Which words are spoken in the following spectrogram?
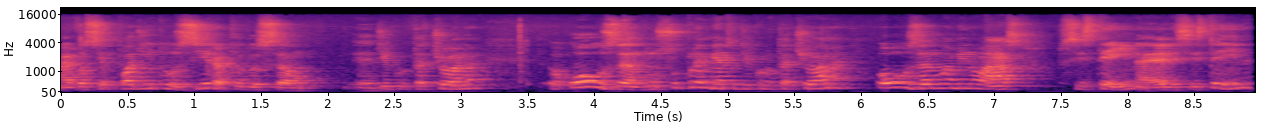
mas você pode induzir a produção eh, de glutationa ou usando um suplemento de glutationa ou usando um aminoácido cisteína, L-cisteína,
